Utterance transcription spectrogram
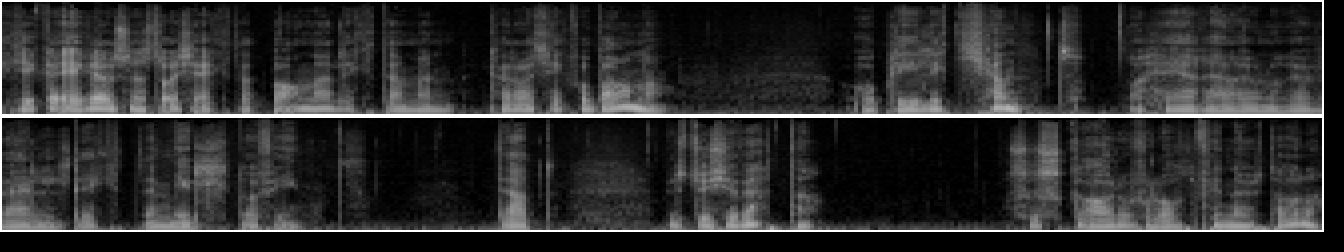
Ikke hva jeg hadde syntes var kjekt at barna likte, men hva det var kjekt for barna. Og bli litt kjent. Og her er det jo noe veldig mildt og fint. Det at hvis du ikke vet det, så skal du få lov til å finne ut av det.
